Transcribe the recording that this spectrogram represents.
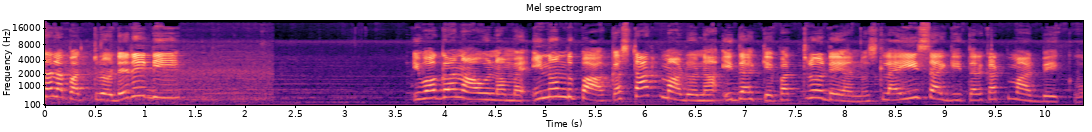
ನಮ್ಮ ಮಸಾಲ ಪತ್ರೊಡೆ ರೆಡಿ ಇವಾಗ ನಾವು ನಮ್ಮ ಇನ್ನೊಂದು ಪಾಕ ಸ್ಟಾರ್ಟ್ ಮಾಡೋಣ. ಇದಕ್ಕೆ ಪತ್ರೊಡೆಯನ್ನು ಸ್ಲೈಸ್ ಆಗಿ ಈ ಥರ ಕಟ್ ಮಾಡಬೇಕು.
